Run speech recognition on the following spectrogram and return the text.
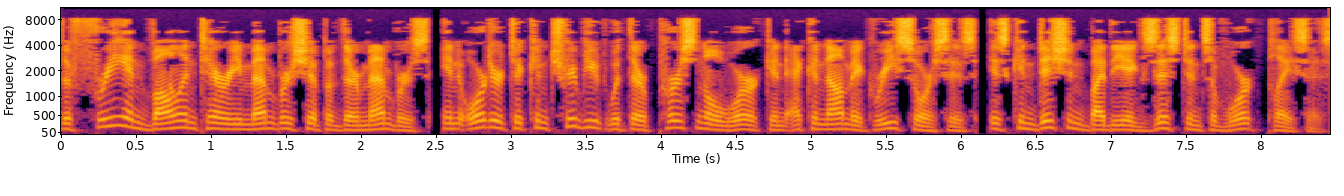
The free and voluntary membership of their members, in order to contribute with their personal work and economic resources, is conditioned by the existence of workplaces.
